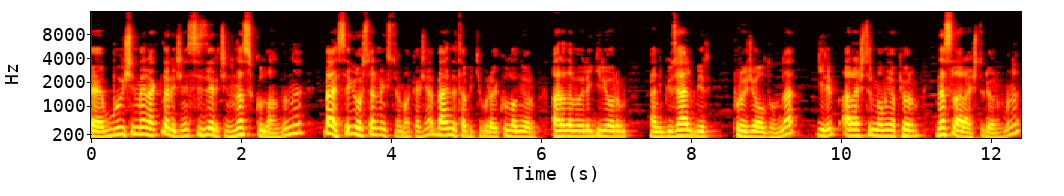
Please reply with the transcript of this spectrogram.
Ee, bu işin merakları için, sizler için nasıl kullandığını ben size göstermek istiyorum arkadaşlar. Ben de tabii ki burayı kullanıyorum. Arada böyle giriyorum. Yani güzel bir proje olduğunda girip araştırmamı yapıyorum. Nasıl araştırıyorum bunu?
